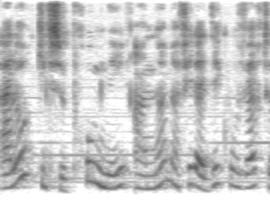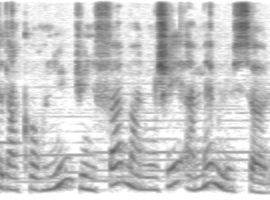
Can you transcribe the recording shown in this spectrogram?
Alors qu'il se promenait, un homme a fait la découverte d'un corps nu d'une femme allongée à même le sol.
